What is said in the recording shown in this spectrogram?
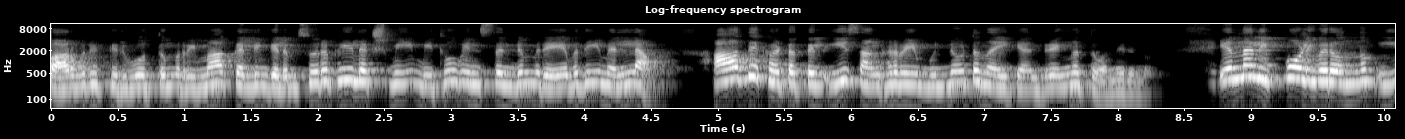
പാർവതി തിരുവോത്തും റിമ കല്ലിങ്കലും സുരഭി ലക്ഷ്മി മിഥു വിൻസെന്റും രേവതിയും എല്ലാം ആദ്യഘട്ടത്തിൽ ഈ സംഘടനയെ മുന്നോട്ട് നയിക്കാൻ രംഗത്ത് വന്നിരുന്നു. എന്നാൽ ഇപ്പോൾ ഇവരൊന്നും ഈ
